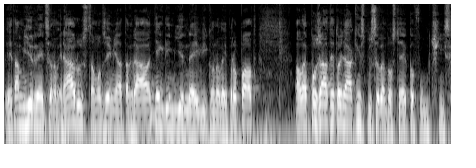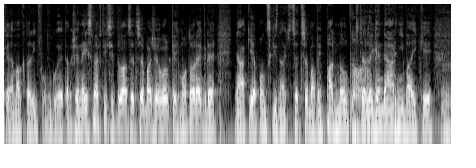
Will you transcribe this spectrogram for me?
je tam mírný cenový nárůst samozřejmě a tak dále, někdy mírný výkonový propad ale pořád je to nějakým způsobem prostě jako funkční schéma, který funguje. Takže nejsme v té situaci třeba, že u velkých motorek, kde nějaký japonský značce třeba vypadnou prostě no. legendární bajky, hmm.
